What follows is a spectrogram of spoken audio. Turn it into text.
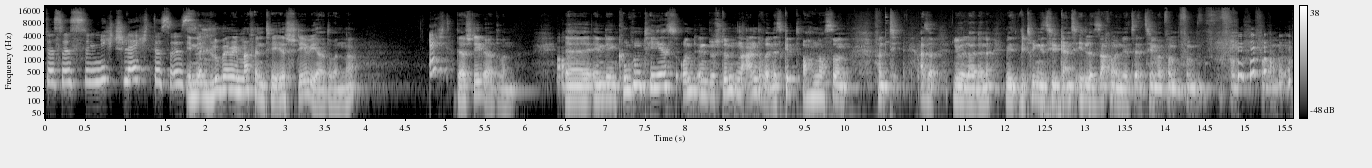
das ist nicht schlecht, das ist... In dem Blueberry Muffin Tee ist Stevia drin, ne? Echt? Da ist Stevia drin. Oh. Äh, in den Kuchentees und in bestimmten anderen. Es gibt auch noch so ein, von, Also, liebe Leute, ne, wir, wir, trinken jetzt hier ganz edle Sachen und jetzt erzählen wir vom, vom, vom, vom,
